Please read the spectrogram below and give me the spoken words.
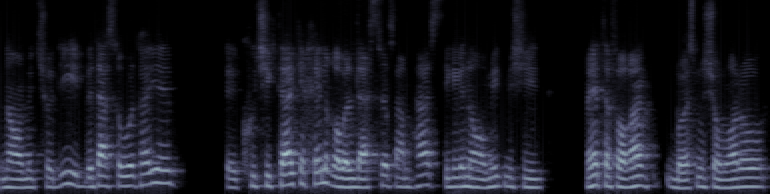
ناامید شدید به دستاوردهای کوچیکتر که خیلی قابل دسترس هم هست دیگه ناامید میشید. و اتفاقا باعث شما رو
